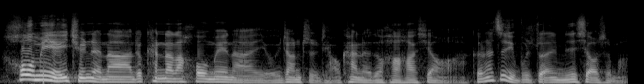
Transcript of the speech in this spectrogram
后面有一群人呢，就看到他后面呢有一张纸条，看了都哈哈笑啊。可他自己不知道你们在笑什么，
